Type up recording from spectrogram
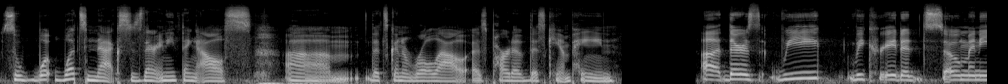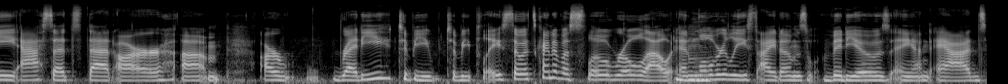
so, what what's next? Is there anything else um, that's going to roll out as part of this campaign? Uh, there's we we created so many assets that are um, are ready to be to be placed. So it's kind of a slow rollout, and we'll release items, videos, and ads.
